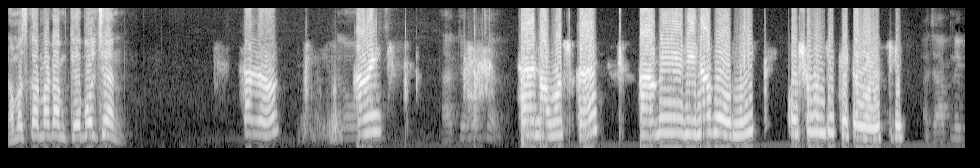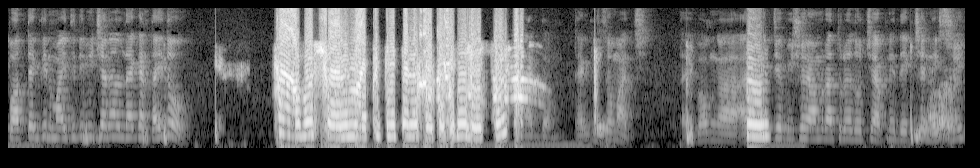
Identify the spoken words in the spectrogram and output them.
নমস্কার ম্যাডাম কে বলছেন? হ্যালো আমি হ্যাঁ কে বলছেন? হ্যাঁ নমস্কার। আমি রিনা ভৌমিক কুসুমন্দি থেকে বলছি। আচ্ছা আপনি প্রত্যেকদিন মাইতি টিভি চ্যানেল দেখেন তাই তো? হ্যাঁ অবশ্যই আমি মাইক্রো টিচারে প্রতিদিনই দেখি একদম থ্যাংক ইউ সো মাচ এবং আহ, আজকের যে বিষয় আমরা তুলে ধরছি আপনি দেখছেন নিশ্চয়ই?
